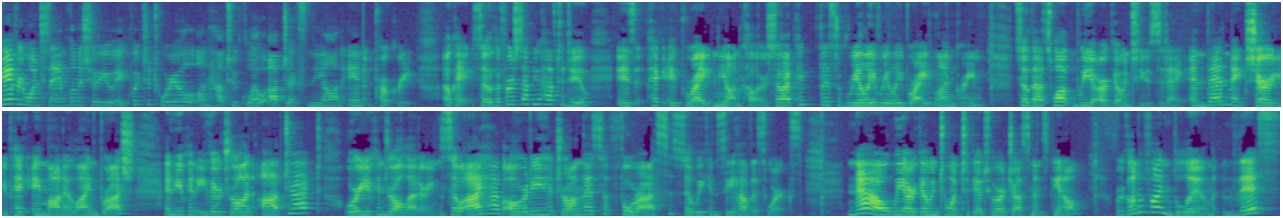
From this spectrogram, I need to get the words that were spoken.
Hey everyone, today I'm going to show you a quick tutorial on how to glow objects neon in Procreate. Okay, so the first step you have to do is pick a bright neon color. So I picked this really, really bright lime green. So that's what we are going to use today. And then make sure you pick a monoline brush and you can either draw an object or you can draw lettering. So I have already drawn this for us so we can see how this works. Now we are going to want to go to our adjustments panel. We're going to find bloom. This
